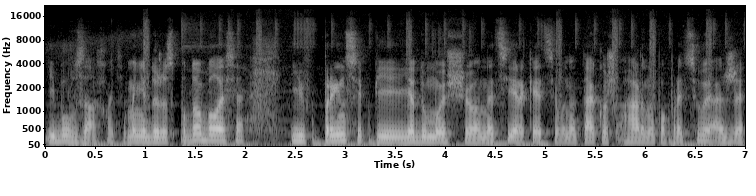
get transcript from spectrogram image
і був в захваті. Мені дуже сподобалося. І в принципі, я думаю, що на цій ракетці вона також гарно попрацює, адже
